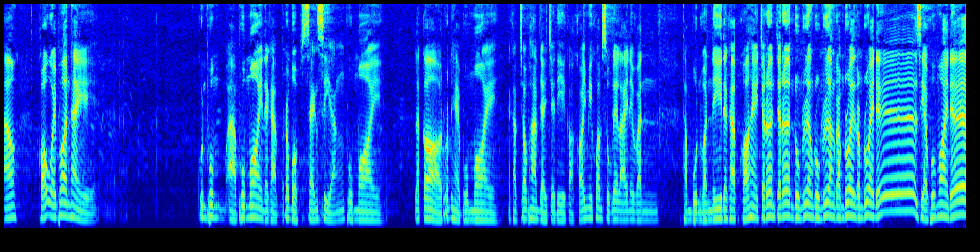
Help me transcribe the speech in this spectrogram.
เอาขออวยพรให้คุณภูมิอ่าภูมิมอยนะครับ ระบบแสงเสียงภูมิมอย แล้วก็รถแห่ภูมิมอยนะครับเจ้าภาพใหญ่ใจดีก็ขอให้มีความสุขหลาย ๆ ในวันทำบุญวันนี้นะครับ ขอให้เจริญเจริญรุ่งเรื่องรุ่งเรื่องร่ำรวยร่ำรวยเด้อเสียภูมิมอยเด้อ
